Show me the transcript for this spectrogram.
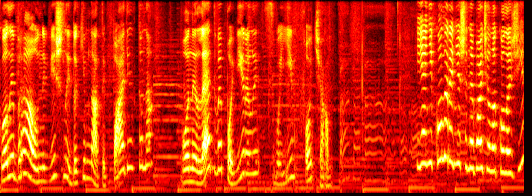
Коли Брауни ввійшли до кімнати Падінгтона, вони ледве повірили своїм очам. Я ніколи раніше не бачила колажів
